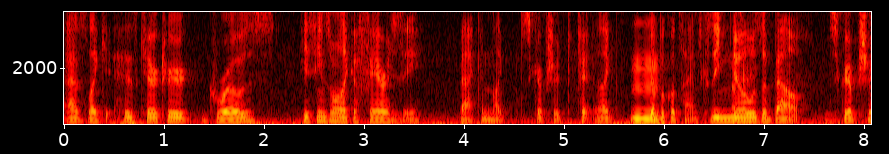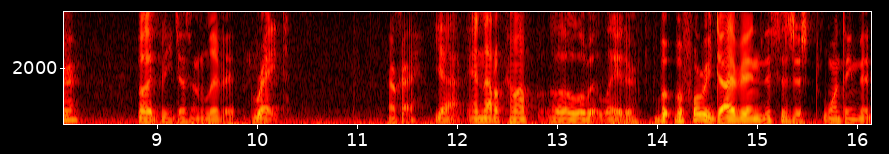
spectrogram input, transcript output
as like his character grows. He seems more like a Pharisee back in like scripture, like Mm. biblical times, because he knows about scripture. But But he doesn't live it. right, Okay. yeah, and that'll come up a little bit later. But before we dive in, this is just one thing that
